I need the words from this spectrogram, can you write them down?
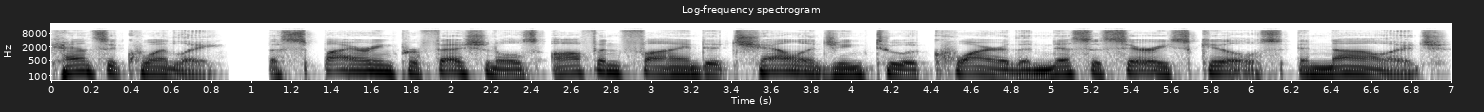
Consequently, aspiring professionals often find it challenging to acquire the necessary skills and knowledge,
